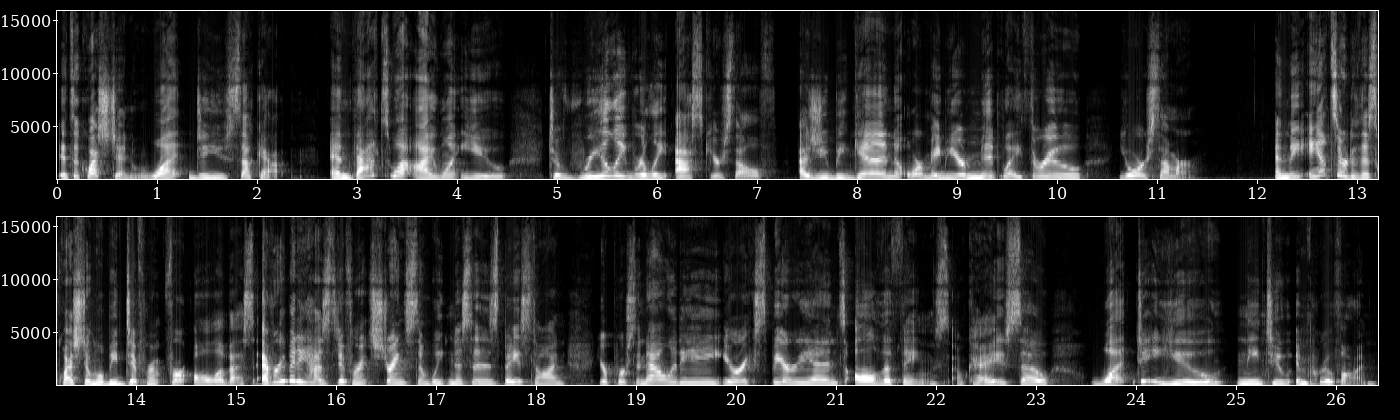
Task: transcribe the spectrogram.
It's a question What do you suck at? And that's what I want you to really, really ask yourself as you begin, or maybe you're midway through your summer. And the answer to this question will be different for all of us. Everybody has different strengths and weaknesses based on your personality, your experience, all the things. Okay. So, what do you need to improve on?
